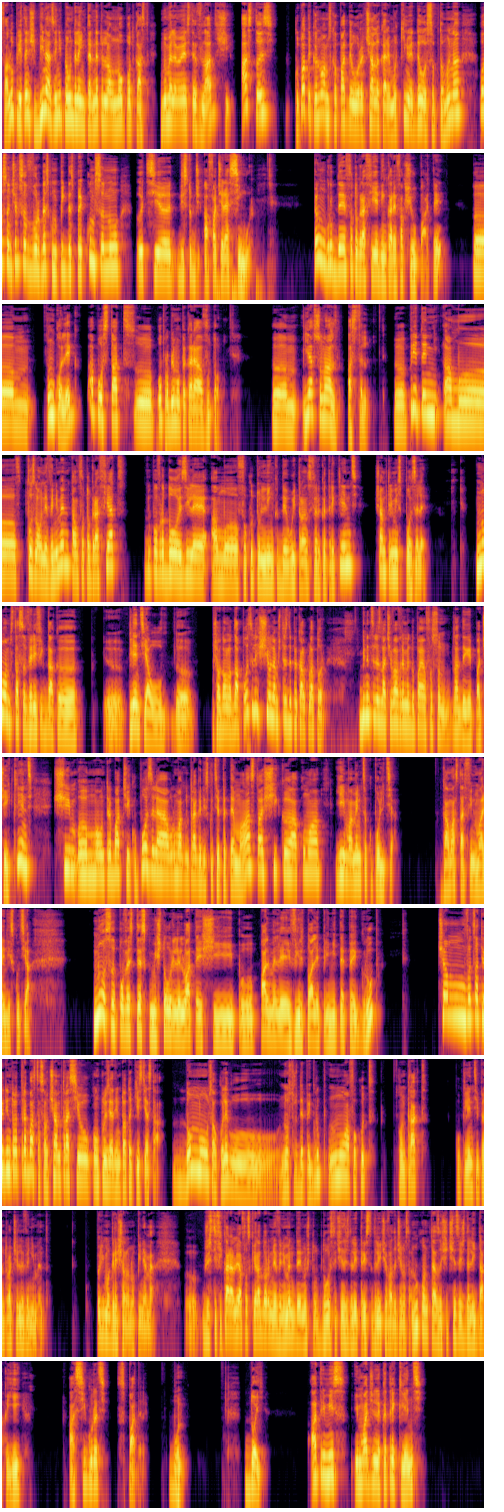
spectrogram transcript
Salut prieteni și bine ați venit pe undele internetului la un nou podcast. Numele meu este Vlad și astăzi, cu toate că nu am scăpat de o răceală care mă chinuie de o săptămână, o să încerc să vă vorbesc un pic despre cum să nu îți uh, distrugi afacerea singur. Pe un grup de fotografie din care fac și eu parte, um, un coleg a postat uh, o problemă pe care a avut-o. Um, ea suna astfel. Uh, prieteni, am uh, fost la un eveniment, am fotografiat, după vreo două zile am uh, făcut un link de WeTransfer către clienți și am trimis pozele. Nu am stat să verific dacă clienții au, și-au downloadat pozele și eu le-am șters de pe calculator. Bineînțeles, la ceva vreme după aia am fost sunat de acei clienți și m-au întrebat cei cu pozele, a urmat o întreagă discuție pe tema asta și că acum ei mă amenință cu poliția. Cam asta ar fi în mare discuția. Nu o să povestesc miștourile luate și uh, palmele virtuale primite pe grup, ce am învățat eu din toată treaba asta sau ce am tras eu concluzia din toată chestia asta. Domnul sau colegul nostru de pe grup nu a făcut contract cu clienții pentru acel eveniment. Primă greșeală, în opinia mea. Uh, justificarea lui a fost că era doar un eveniment de, nu știu, 250 de lei, 300 de lei, ceva de genul ăsta. Nu contează și 50 de lei dacă ei asigurăți spatele. Bun. 2. A trimis imaginile către clienți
